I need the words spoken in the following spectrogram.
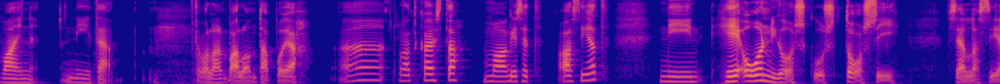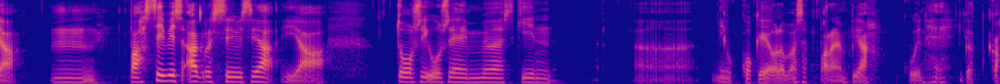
vain niitä tavallaan valon tapoja ratkaista maagiset asiat, niin he on joskus tosi sellaisia mm, passiivis-aggressiivisia ja tosi usein myöskin ää, niin kokee olevansa parempia kuin he, jotka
